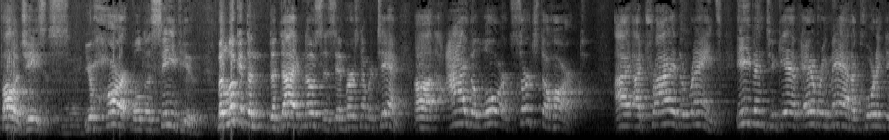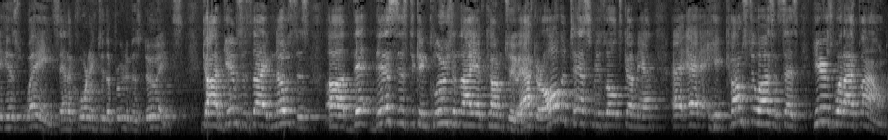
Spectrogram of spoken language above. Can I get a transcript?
Follow Jesus. Your heart will deceive you. But look at the, the diagnosis in verse number 10. Uh, I, the Lord, search the heart. I, I try the reins, even to give every man according to his ways and according to the fruit of his doings. God gives his diagnosis. Uh, that this is the conclusion that I have come to. After all the test results come in, uh, uh, he comes to us and says, Here's what I found.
